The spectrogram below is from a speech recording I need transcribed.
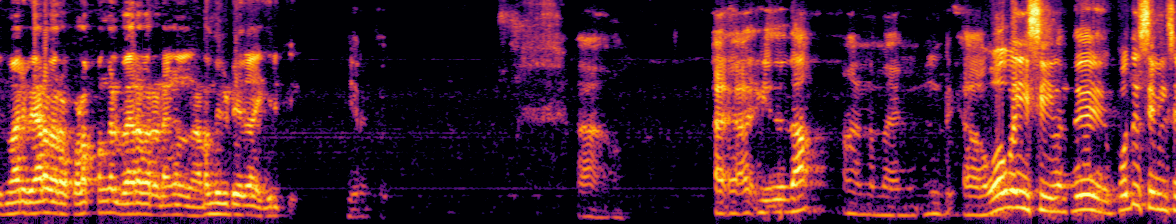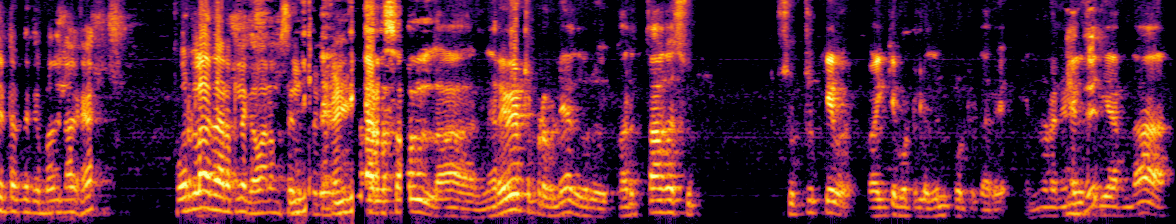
இது மாதிரி வேற வேற குழப்பங்கள் வேற வேற இடங்கள் நடந்துகிட்டே தான் இருக்கு. இருக்கு. இதுதான் நம்ம ஓவைசி வந்து பொது சிவில் சட்டத்துக்கு பதிலாக பொருளாதாரத்துல கவனம் இந்திய அரசால் நிறைவேற்றப்படவில்லை. அது ஒரு கருத்தாக சுற்- சுற்றுக்கே வைக்கப்பட்டுள்ளதுன்னு போட்டிருக்காரு. என்னோட நினைவு? சரியா இருந்தா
